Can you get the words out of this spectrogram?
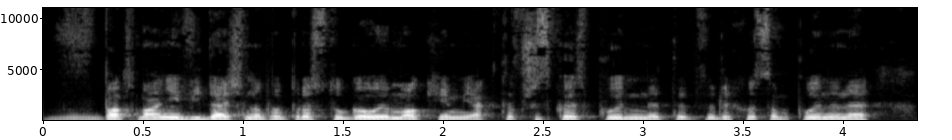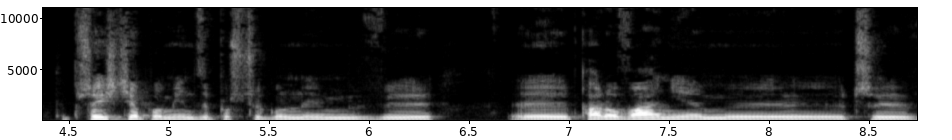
w Batmanie widać no po prostu gołym okiem, jak to wszystko jest płynne, te rychy są płynne, te przejścia pomiędzy poszczególnymi w, y, parowaniem y, czy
